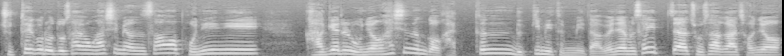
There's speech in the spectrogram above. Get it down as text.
주택으로도 사용하시면서 본인이 가게를 운영하시는 것 같은 느낌이 듭니다. 왜냐하면 세입자 조사가 전혀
